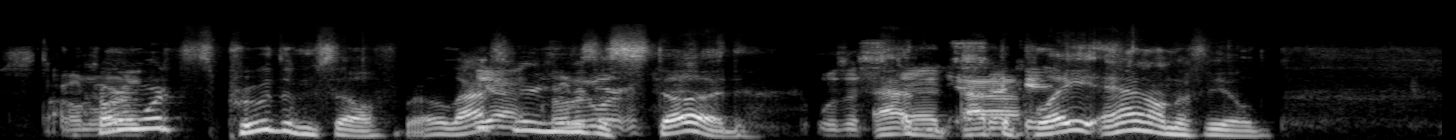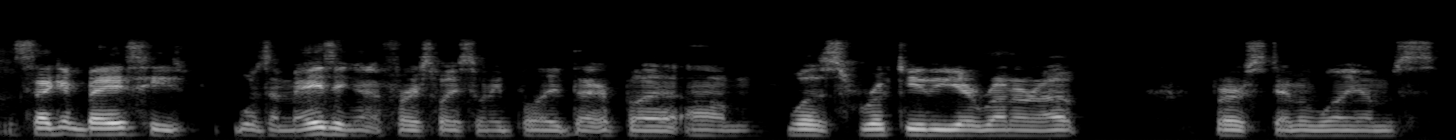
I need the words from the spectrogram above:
Stop. Cronenworth Cronenworth's proved himself, bro. Last Yeah, year he was a stud was a at, stud. at the plate and on the field. second base, he was amazing at first place when he played there, but um, was rookie of the year runner up versus Devin Williams.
